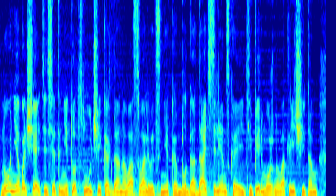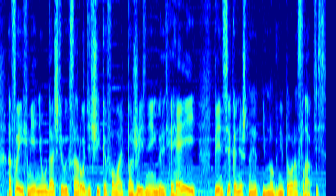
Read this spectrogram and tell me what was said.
Но не обольщайтесь, это не тот случай, когда на вас сваливается некая благодать вселенская, и теперь можно, в отличие там, от своих менее удачливых сородичей, кайфовать по жизни и говорить «Хей, пенсия, конечно, это немного не то, расслабьтесь».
